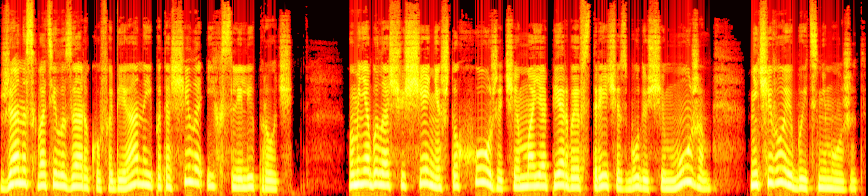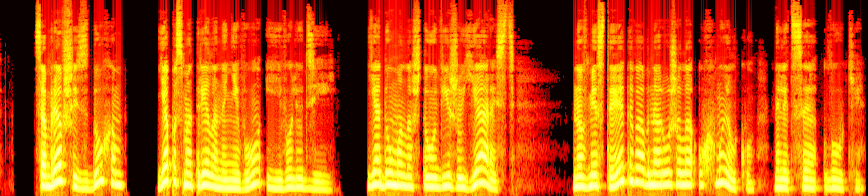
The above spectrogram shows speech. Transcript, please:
Жанна схватила за руку Фабиана и потащила их с Лили прочь. У меня было ощущение, что хуже, чем моя первая встреча с будущим мужем, ничего и быть не может. Собравшись с духом, я посмотрела на него и его людей. Я думала, что увижу ярость, но вместо этого обнаружила ухмылку на лице Луки.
